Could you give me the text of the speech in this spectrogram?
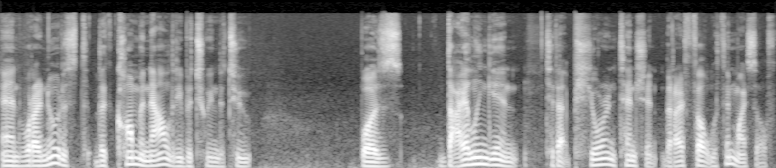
And what I noticed, the commonality between the two was dialing in to that pure intention that I felt within myself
